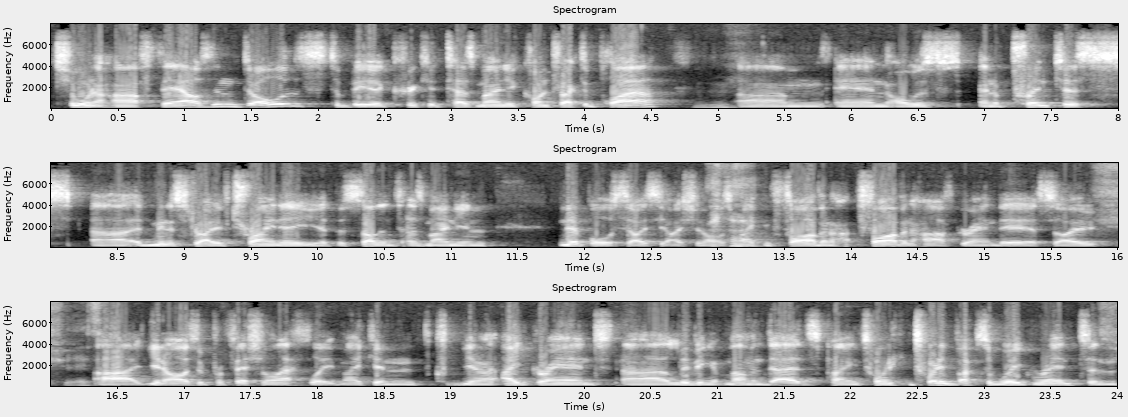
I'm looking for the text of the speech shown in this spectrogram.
two and a half thousand dollars to be a cricket Tasmania contracted player, mm-hmm. um, and I was an apprentice uh, administrative trainee at the Southern Tasmanian Netball Association, I was making five and a, five and a half grand there. So, uh, you know, I was a professional athlete making, you know, eight grand, uh, living at mum and dad's, paying 20, 20 bucks a week rent, and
